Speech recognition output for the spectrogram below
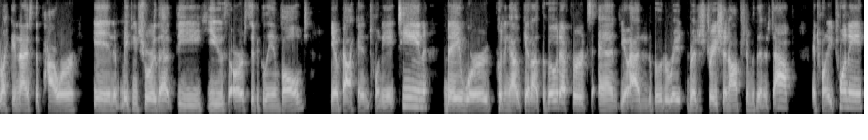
recognized the power in making sure that the youth are civically involved. You know, back in 2018, they were putting out get out the vote efforts and you know added a voter registration option within its app in 2020,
